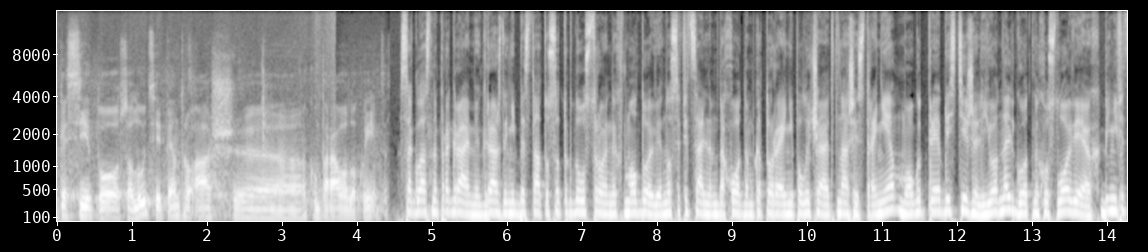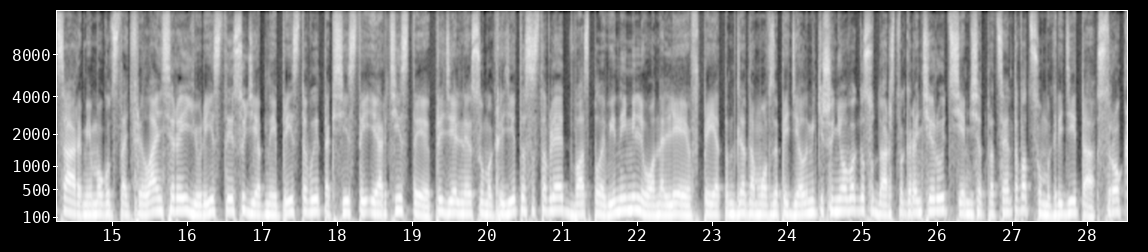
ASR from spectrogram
găsit o soluție pentru a-și cumpăra o. Согласно программе, граждане без статуса трудоустроенных в Молдове, но с официальным доходом, который они получают в нашей стране, могут приобрести жилье на льготных условиях. Бенефициарами могут стать фрилансеры, юристы, судебные приставы, таксисты и артисты. Предельная сумма кредита составляет 2,5 миллиона леев. При этом для домов за пределами Кишинева государство гарантирует 70% от суммы кредита. Срок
